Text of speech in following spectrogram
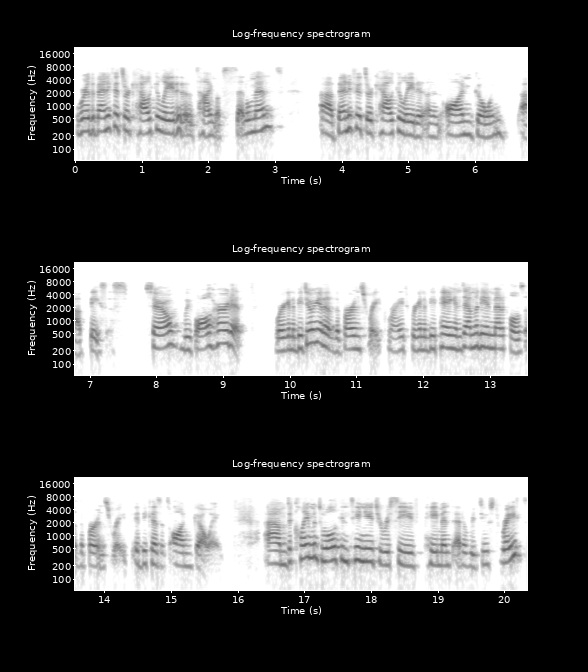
where the benefits are calculated at a time of settlement, uh, benefits are calculated on an ongoing uh, basis. So we've all heard it. We're going to be doing it at the Burns rate, right? We're going to be paying indemnity and medicals at the Burns rate because it's ongoing. Um, the claimant will continue to receive payment at a reduced rate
